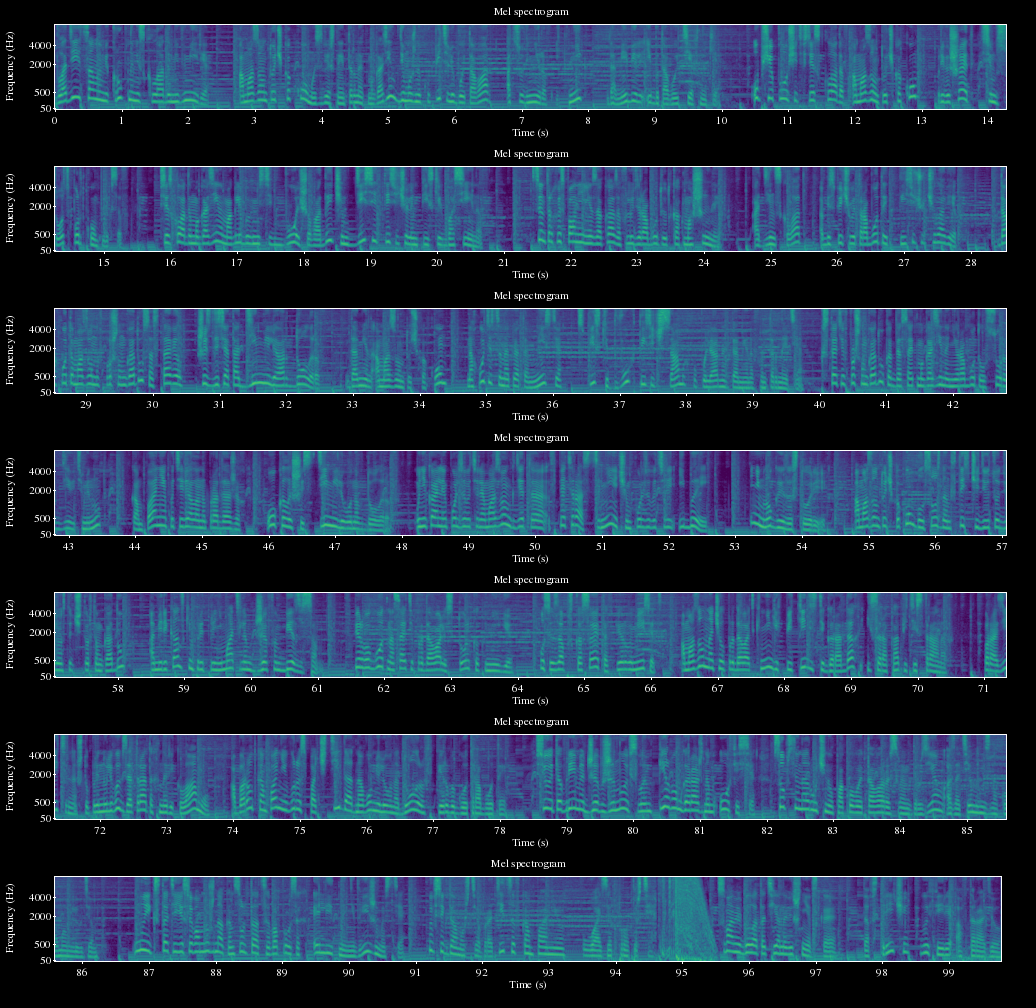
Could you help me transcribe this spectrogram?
владеет самыми крупными складами в мире. Amazon.com – известный интернет-магазин, где можно купить любой товар от сувениров и книг до мебели и бытовой техники. Общая площадь всех складов Amazon.com превышает 700 спорткомплексов – все склады магазина могли бы вместить больше воды, чем 10 тысяч олимпийских бассейнов. В центрах исполнения заказов люди работают как машины. Один склад обеспечивает работой тысячу человек. Доход Амазона в прошлом году составил 61 миллиард долларов. Домен amazon.com находится на пятом месте в списке 2000 самых популярных доменов в интернете. Кстати, в прошлом году, когда сайт магазина не работал 49 минут, компания потеряла на продажах около 6 миллионов долларов. Уникальные пользователи Amazon где-то в 5 раз ценнее, чем пользователи eBay. И немного из истории. Amazon.com был создан в 1994 году американским предпринимателем Джеффом Безосом. В первый год на сайте продавались только книги. После запуска сайта в первый месяц Amazon начал продавать книги в 50 городах и 45 странах. Поразительно, что при нулевых затратах на рекламу Оборот компании вырос почти до 1 миллиона долларов в первый год работы. Все это время Джефф с женой в своем первом гаражном офисе собственноручно упаковывает товары своим друзьям, а затем и незнакомым людям. Ну и, кстати, если вам нужна консультация в вопросах элитной недвижимости, вы всегда можете обратиться в компанию Wiser Property. С вами была Татьяна Вишневская. До встречи в эфире Авторадио.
